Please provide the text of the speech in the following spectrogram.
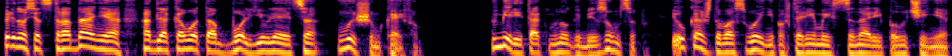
приносят страдания, а для кого-то боль является высшим кайфом. В мире так много безумцев – и у каждого свой неповторимый сценарий получения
